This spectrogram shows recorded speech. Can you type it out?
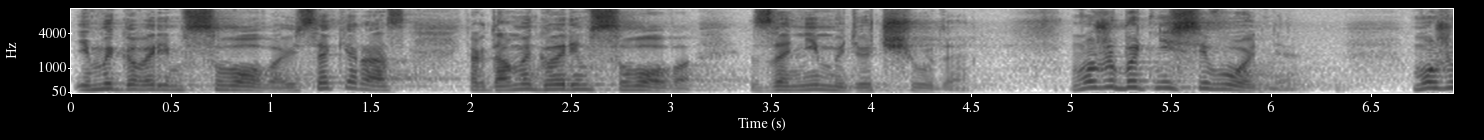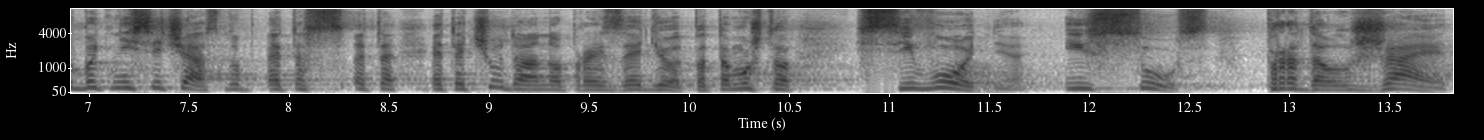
И мы говорим Слово. И всякий раз, когда мы говорим Слово, за ним идет чудо. Может быть, не сегодня – может быть, не сейчас, но это, это, это чудо, оно произойдет, потому что сегодня Иисус продолжает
